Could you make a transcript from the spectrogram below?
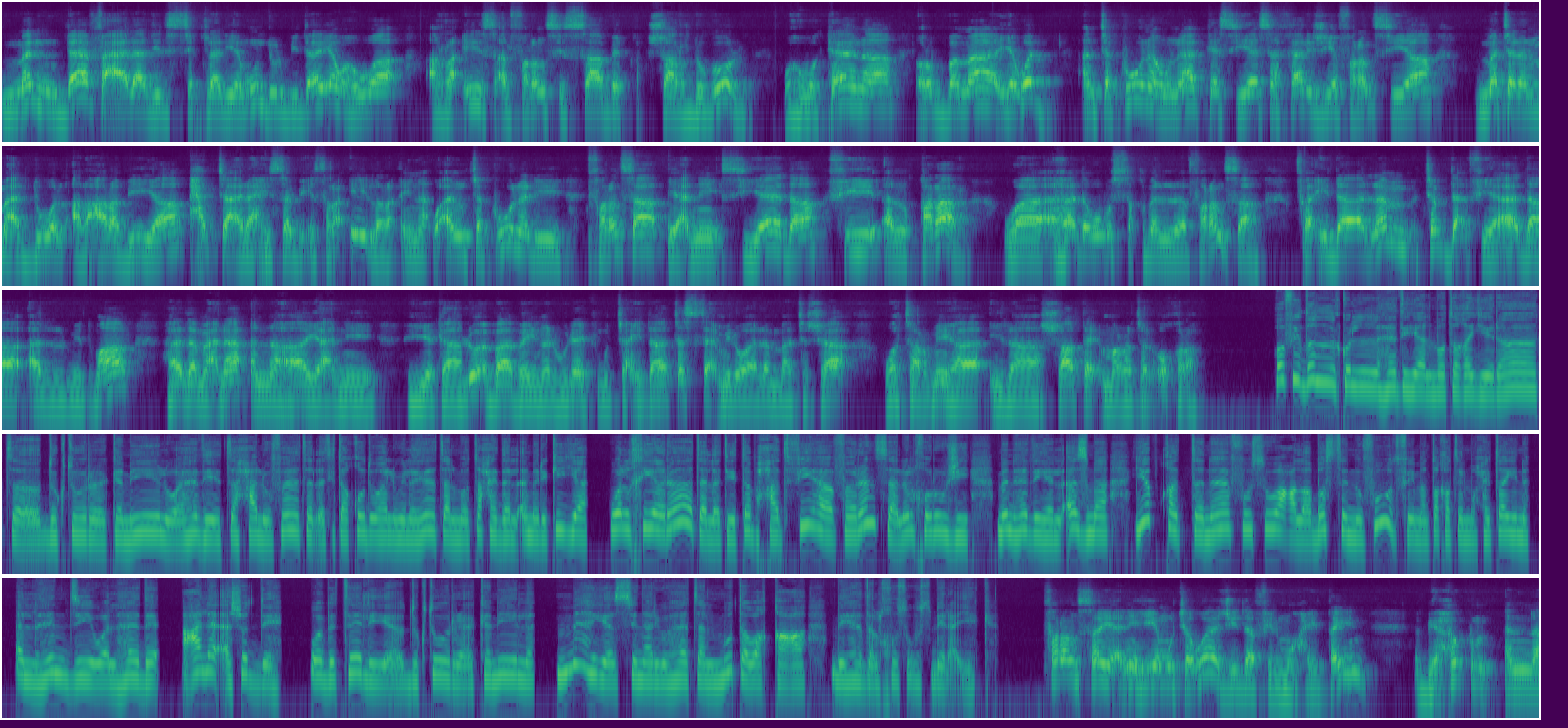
من دافع على هذه الاستقلالية منذ البداية وهو الرئيس الفرنسي السابق شارل دوغول وهو كان ربما يود أن تكون هناك سياسة خارجية فرنسية مثلا مع الدول العربية حتى على حساب إسرائيل. رأينا وأن تكون لفرنسا يعني سيادة في القرار وهذا هو مستقبل فرنسا. فإذا لم تبدأ في هذا المضمار هذا معناه أنها يعني هي كلعبة بين الولايات المتحدة تستعملها لما تشاء وترميها إلى الشاطئ مرة أخرى. وفي ظل كل هذه المتغيرات دكتور كميل وهذه التحالفات التي تقودها الولايات المتحدة الأمريكية والخيارات التي تبحث فيها فرنسا للخروج من هذه الأزمة يبقى التنافس على بسط النفوذ في منطقة المحيطين الهندي والهادئ على أشده. وبالتالي دكتور كميل ما هي السيناريوهات المتوقعة بهذا الخصوص برأيك؟ فرنسا يعني هي متواجدة في المحيطين بحكم أن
